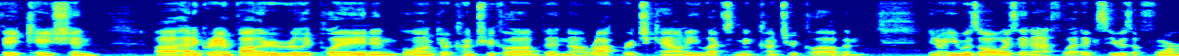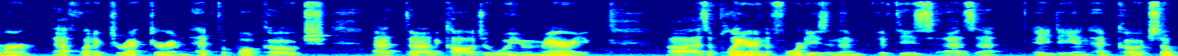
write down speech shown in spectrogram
vacation. Uh, I had a grandfather who really played and belonged to a country club in uh, Rockbridge County, Lexington Country Club, and you know he was always in athletics. He was a former athletic director and head football coach at uh, the College of William and Mary as a player in the 40s and then 50s as an AD and head coach. So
